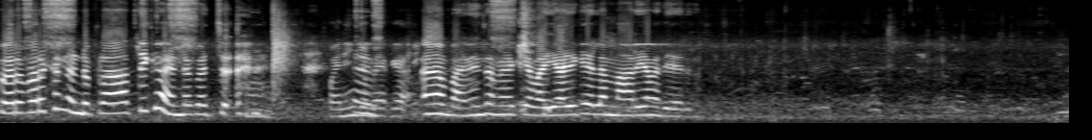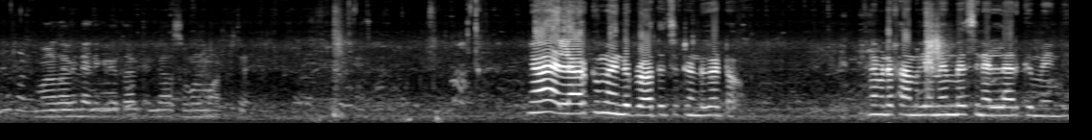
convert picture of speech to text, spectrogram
പെറുപെറുക്കുന്നുണ്ട്. പ്രാർത്ഥിക്കുക എന്റെ കൊച്ച്. പനിയും ചുമയൊക്കെ ആ പനിയും ചുമയൊക്കെ വയ്യാഴികയെല്ലാം മാറിയാ മതിയായിരുന്നു. മാതാവിന്റെ അനുഗ്രഹത്താൽ എല്ലാ അസുഖങ്ങളും മാറ്റിച്ച് ഞാൻ എല്ലാവർക്കും വേണ്ടി പ്രാർത്ഥിച്ചിട്ടുണ്ട് കേട്ടോ. നമ്മുടെ ഫാമിലി മെമ്പേഴ്സിന് എല്ലാവർക്കും വേണ്ടി.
